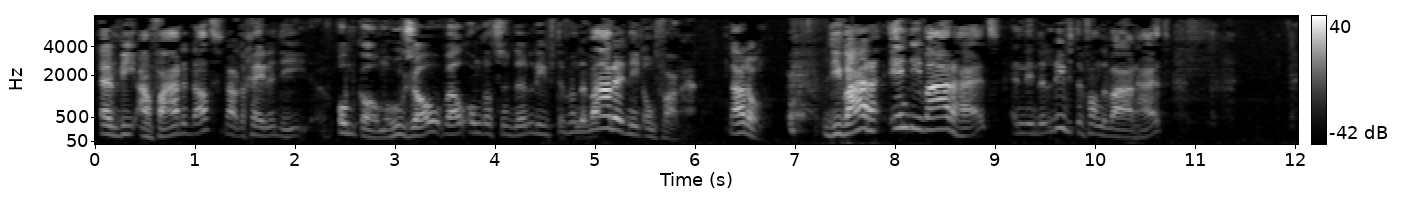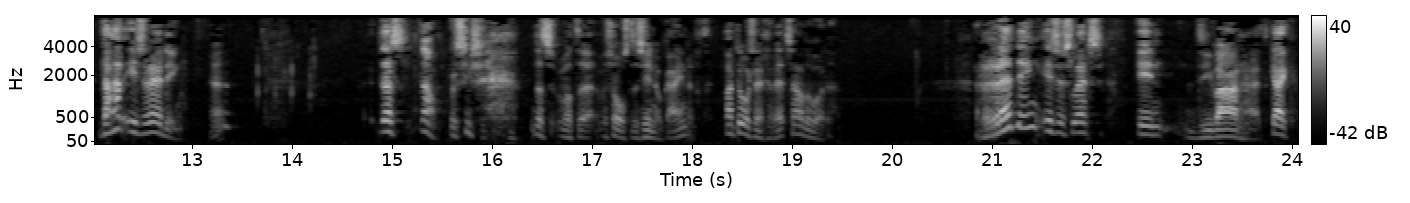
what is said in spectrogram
En wie aanvaarden dat? Nou, degene die omkomen. Hoezo? Wel omdat ze de liefde van de waarheid niet ontvangen. Daarom. Die in die waarheid en in de liefde van de waarheid, daar is redding. Hè? Dat is, nou, precies. Dat is wat, uh, zoals de zin ook eindigt. Waardoor zij gered zouden worden. Redding is er slechts in die waarheid. Kijk,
